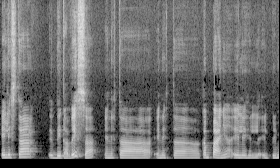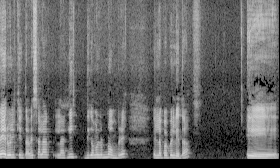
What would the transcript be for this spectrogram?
él está de cabeza en esta, en esta campaña, él es el, primero, el que encabeza las digamos los nombres en la papeleta. Eh,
